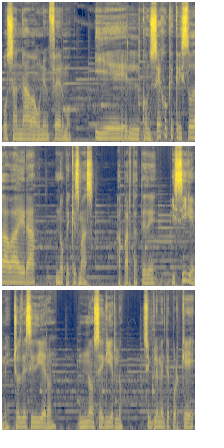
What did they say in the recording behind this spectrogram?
o sanaba a un enfermo y el consejo que Cristo daba era no peques más, apártate de y sígueme. Muchos decidieron no seguirlo simplemente porque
